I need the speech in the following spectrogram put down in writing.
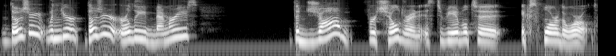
those are when you're those are your early memories. The job for children is to be able to explore the world,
